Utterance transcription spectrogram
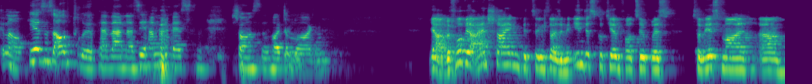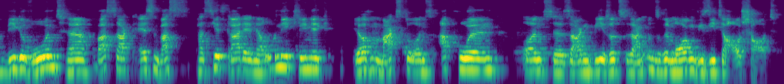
Genau, hier ist es auch trüb, Herr Werner. Sie haben die besten Chancen heute Morgen. Ja, bevor wir einsteigen bzw. mit Ihnen diskutieren, Frau Zypris, zunächst mal äh, wie gewohnt, äh, was sagt Essen, was passiert gerade in der Uniklinik? Jochen, magst du uns abholen und äh, sagen, wie sozusagen unsere Morgenvisite ausschaut.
